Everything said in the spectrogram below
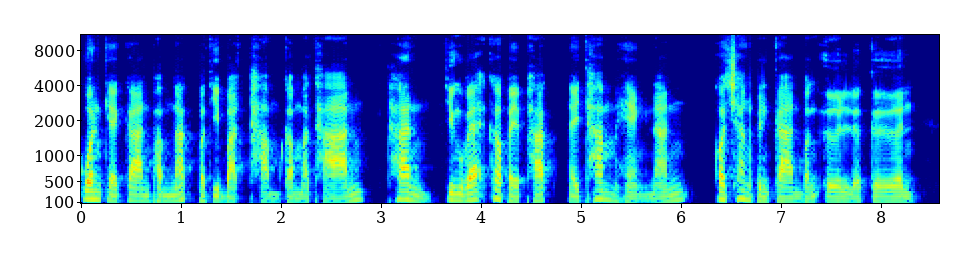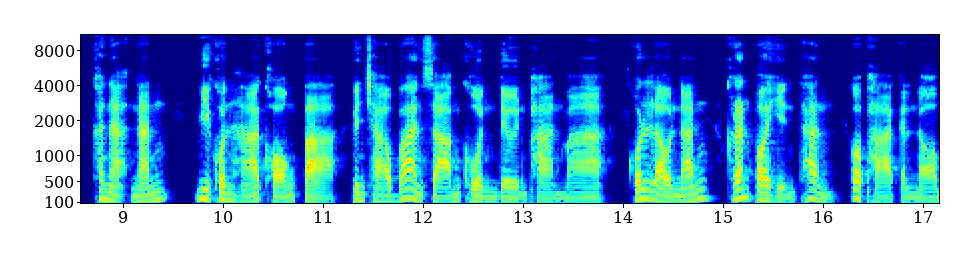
ควรแก่การพำนักปฏิบัติธรรมกรรมฐาน ท่านจึงแวะเข้าไปพักในถ้ำแห่งนั้น ก็ช่างเป็นการบังเอิญเหลือเกิน ขณะนั้นมีคนหาของป่าเป็นชาวบ้านสามคนเดินผ่านมา คนเหล่านั้นครั้นพอเห็นท่านก็พากันน้อม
